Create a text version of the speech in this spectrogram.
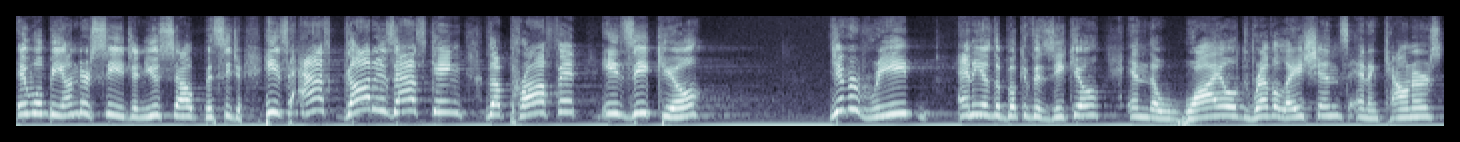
It will be under siege, and you shall besiege it. He's asked, God is asking the prophet Ezekiel. You ever read any of the book of Ezekiel in the wild revelations and encounters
